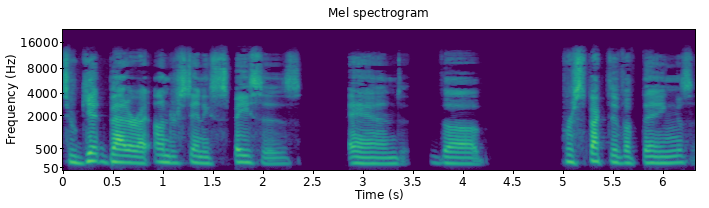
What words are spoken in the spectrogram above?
to get better at understanding spaces and the perspective of things.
